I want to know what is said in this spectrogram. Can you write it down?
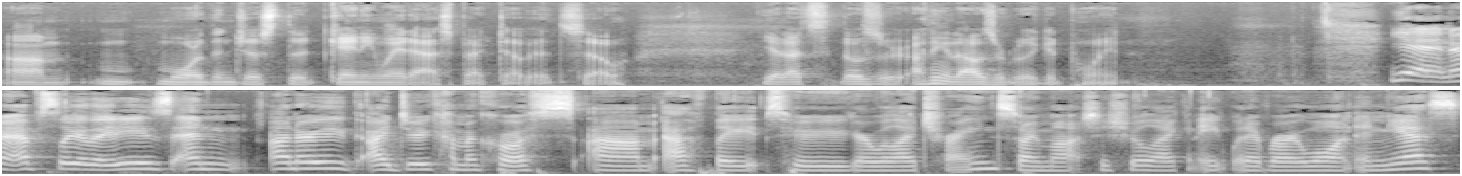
um, more than just the gaining weight aspect of it. So, yeah, that's those are. I think that was a really good point. Yeah, no, absolutely it is. And I know I do come across um, athletes who go, Well, I train so much, so sure I can eat whatever I want. And yes,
